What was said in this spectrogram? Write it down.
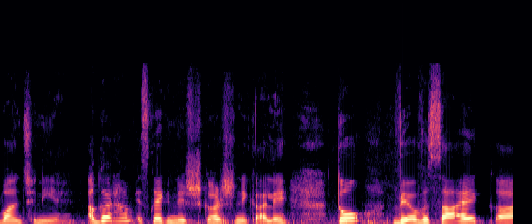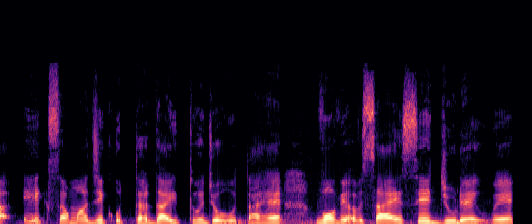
वांछनीय है। अगर हम इसका एक निष्कर्ष निकालें तो व्यवसाय का एक सामाजिक उत्तरदायित्व जो होता है, वो व्यवसाय से जुड़े हुए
